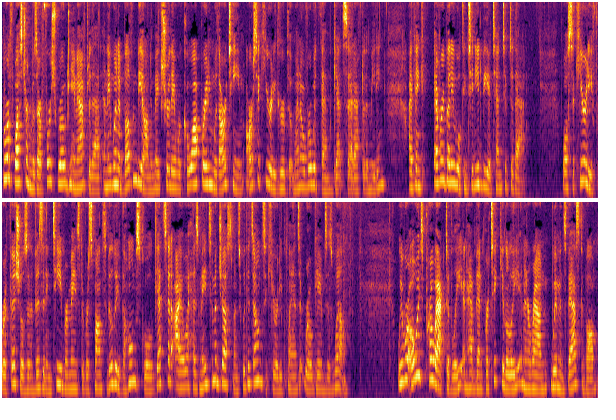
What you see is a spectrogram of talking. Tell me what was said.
Northwestern was our first road game after that, and they went above and beyond to make sure they were cooperating with our team, our security group that went over with them, Goetz said after the meeting. I think everybody will continue to be attentive to that. While security for officials and the visiting team remains the responsibility of the home school, Goetz said Iowa has made some adjustments with its own security plans at road games as well. We were always proactively and have been particularly in and around women's basketball,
